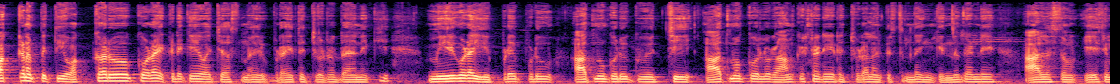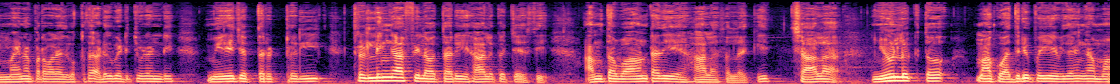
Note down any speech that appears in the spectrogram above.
పక్కన ప్రతి ఒక్కరూ కూడా ఇక్కడికే వచ్చేస్తున్నారు. ఇప్పుడైతే చూడడానికి మీరు కూడా ఎప్పుడెప్పుడు ఆత్మకూరుకు వచ్చి ఆత్మకూరు రామకృష్ణ థియేటర్ చూడాలనిపిస్తుంది ఇంకెందుకండి? ఆలస్యం. ఏ సినిమా అయినా పర్వాలేదు. ఒకసారి అడుగు పెట్టి చూడండి. మీరే చెప్తారు థ్రిల్ థ్రిల్లింగ్గా ఫీల్ అవుతారు ఈ హాల్కి వచ్చేసి. అంత బాగుంటుంది ఈ హాల్ అసలుకి. చాలా న్యూ లుక్తో మాకు అదిరిపోయే విధంగా మా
